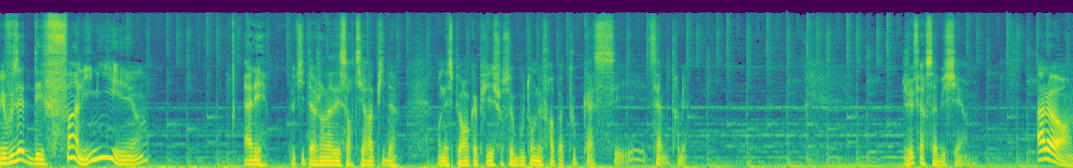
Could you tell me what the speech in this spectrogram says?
Mais vous êtes des fins limiers, hein Allez, petit agenda des sorties rapides, en espérant qu'appuyer sur ce bouton ne fera pas tout casser. Ça, très bien. Je vais faire ça, Bussière. Alors.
